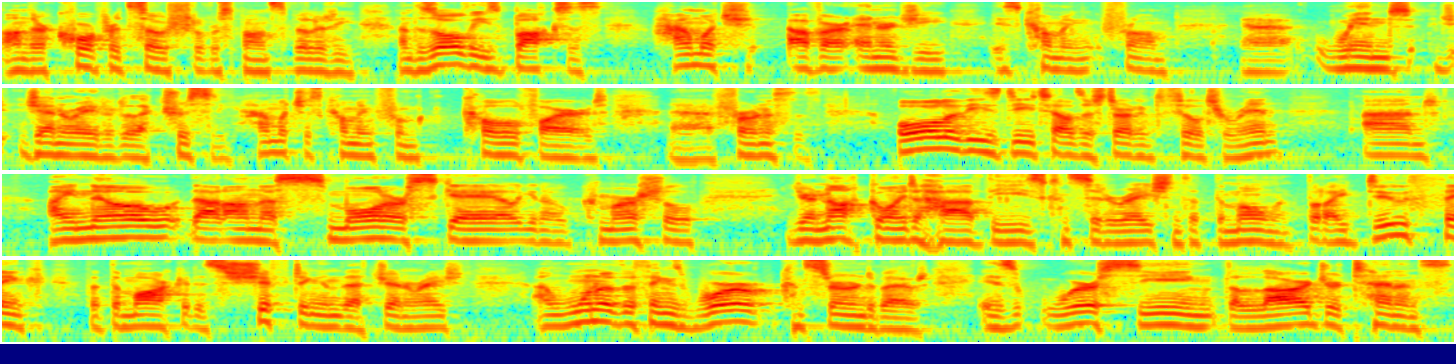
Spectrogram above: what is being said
on their corporate social responsibility. And there's all these boxes. How much of our energy is coming from uh, wind g- generated electricity, how much is coming from coal fired uh, furnaces. All of these details are starting to filter in, and I know that on a smaller scale, you know, commercial, you're not going to have these considerations at the moment. But I do think that the market is shifting in that generation. And one of the things we're concerned about is we're seeing the larger tenants,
